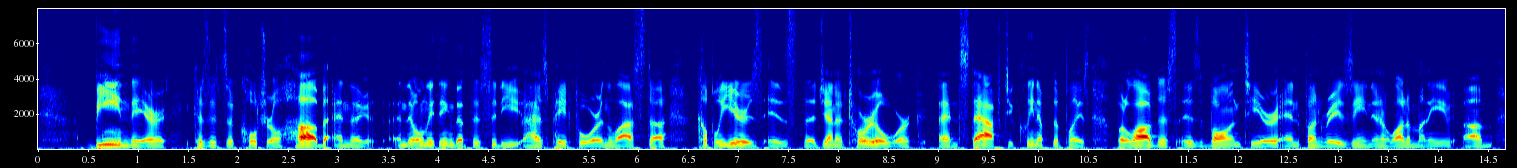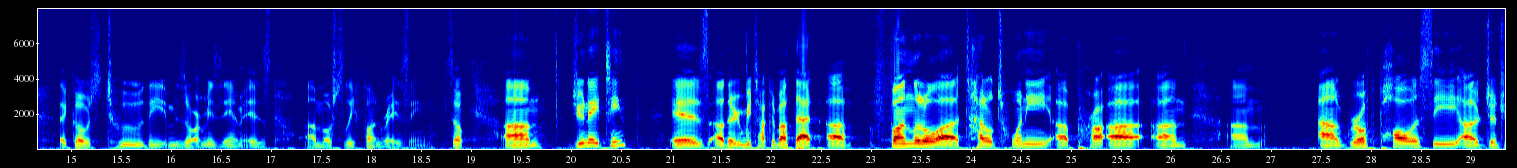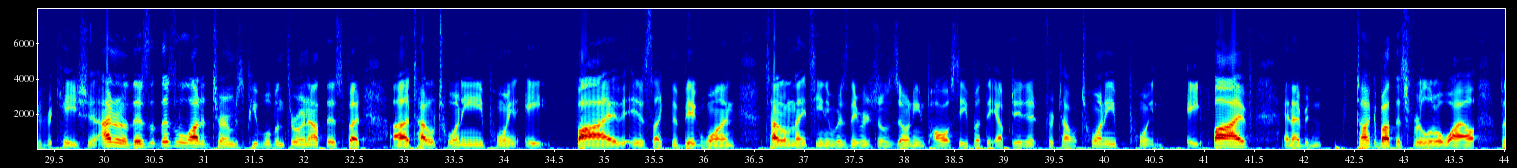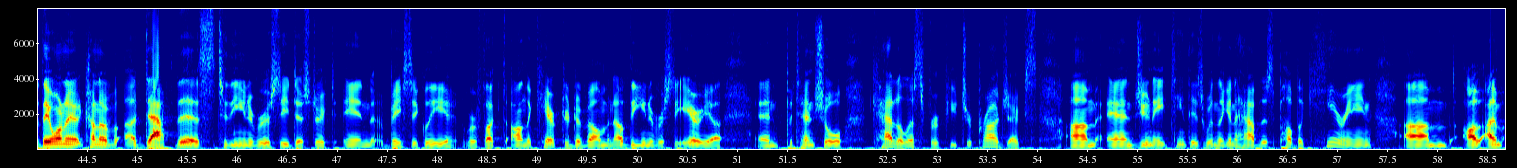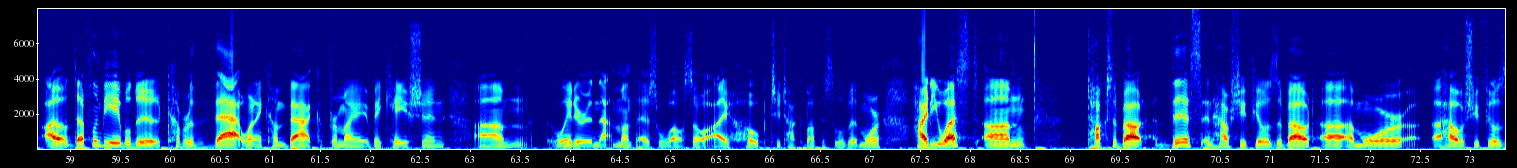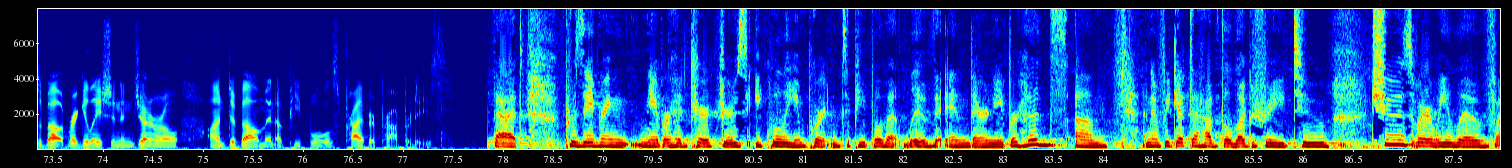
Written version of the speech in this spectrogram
being there because it's a cultural hub, and the and the only thing that the city has paid for in the last uh, couple of years is the janitorial work and staff to clean up the place. But a lot of this is volunteer and fundraising, and a lot of money um, that goes to the Missouri Museum is uh, mostly fundraising. So um, June 18th is uh, they're going to be talking about that uh, fun little uh, Title 20 uh, pro, um, um, uh, growth policy, uh, gentrification. I don't know. There's there's a lot of terms people have been throwing out this, but uh, Title 20.85 is like the big one. Title 19 was the original zoning policy, but they updated it for Title 20.85, and I've been talk about this for a little while, but they want to kind of adapt this to the university district and basically reflect on the character development of the university area and potential catalysts for future projects. Um, and June 18th is when they're going to have this public hearing. Um, I'll, I'll definitely be able to cover that when I come back from my vacation. Um, later in that month as well. So I hope to talk about this a little bit more. Heidi West um, talks about this and how she feels about uh, a more uh, how she feels about regulation in general on development of people's private properties. That preserving neighborhood character is equally important to people that live in their neighborhoods. Um, and if we get to have the luxury to choose where we live,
